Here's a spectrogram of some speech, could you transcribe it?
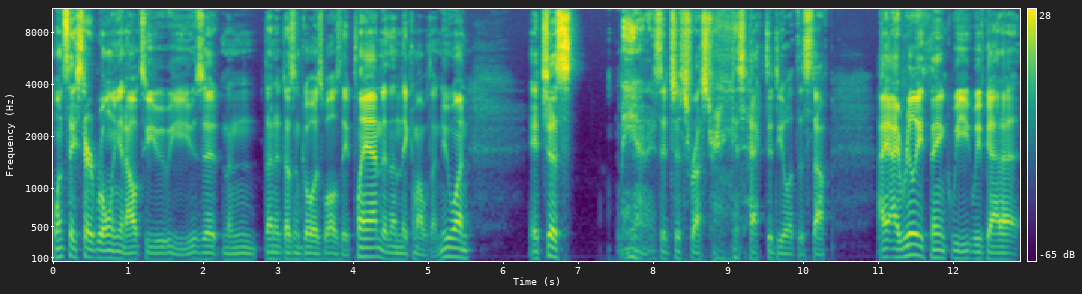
once they start rolling it out to you, you use it, and then then it doesn't go as well as they planned, and then they come out with a new one. It just, man, is it just frustrating as heck to deal with this stuff. I, I really think we we've got to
